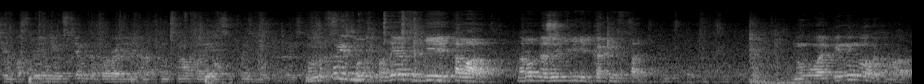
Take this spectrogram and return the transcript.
чем по сравнению с тем, который функционал появился в Фейсбуке. То есть, Ну, на Фейсбуке продается 9 товаров. Народ даже не видит, как листать. Ну, у Альпины много товаров.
